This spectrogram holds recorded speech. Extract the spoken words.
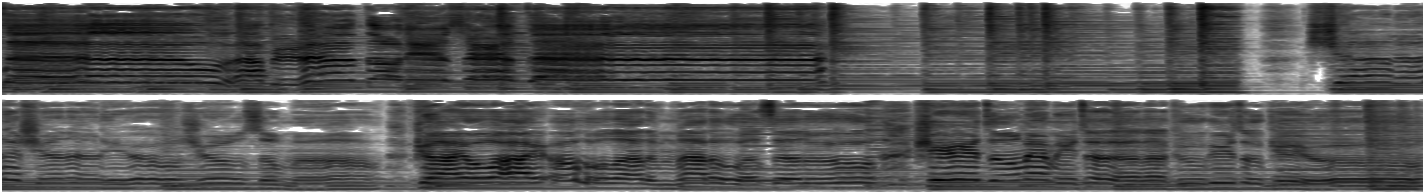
てハャナレシャナレお嬢様か弱いオーラで惑わせる。一目見たら釘付けよ。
